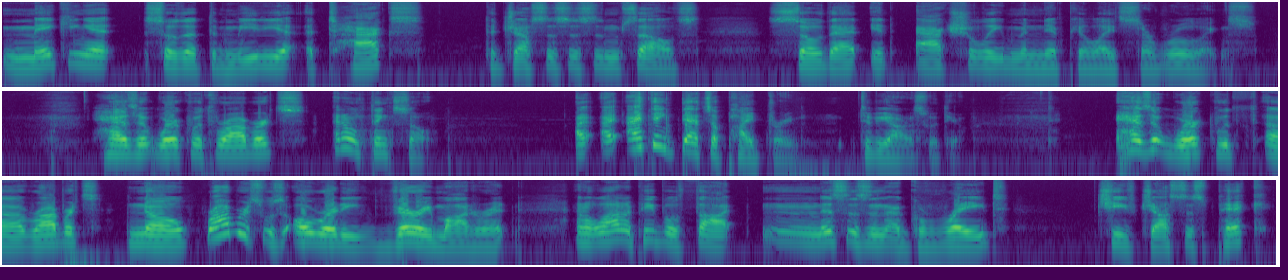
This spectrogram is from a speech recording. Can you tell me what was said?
making it so that the media attacks the justices themselves so that it actually manipulates their rulings. Has it worked with Roberts? I don't think so. I, I, I think that's a pipe dream, to be honest with you. Has it worked with uh, Roberts? No. Roberts was already very moderate, and a lot of people thought mm, this isn't a great Chief Justice pick.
